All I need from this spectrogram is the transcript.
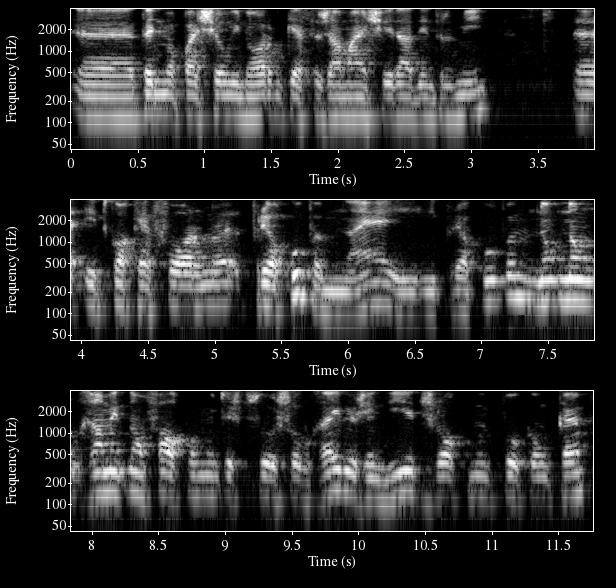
Uh, tenho uma paixão enorme, que essa jamais sairá dentro de mim. Uh, e de qualquer forma preocupa-me, não é? E, e preocupa-me. Não, não, realmente não falo com muitas pessoas sobre rugby hoje em dia, desloco muito pouco a um campo.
